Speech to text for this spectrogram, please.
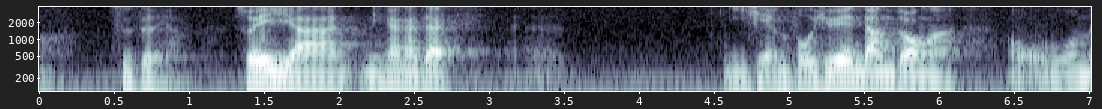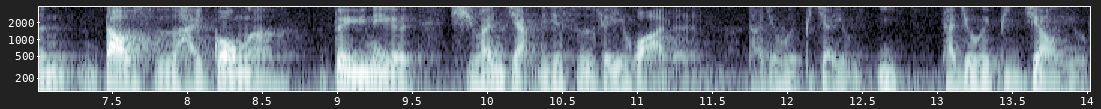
啊，是这样。所以啊，你看看在以前佛学院当中啊，我们道师还公啊，对于那个喜欢讲那些是非话的人，他就会比较有意，他就会比较有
